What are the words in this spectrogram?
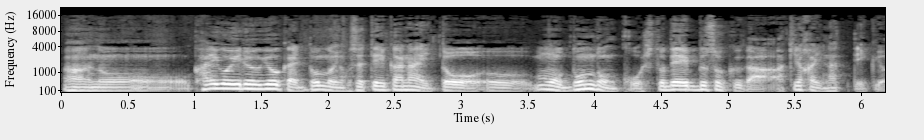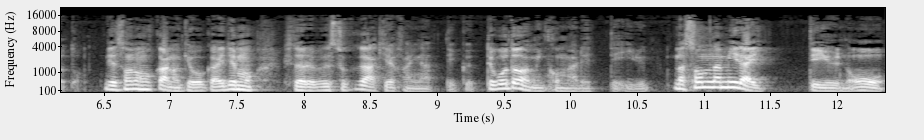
あの、介護医療業界にどんどん寄せていかないと、もうどんどんこう人手不足が明らかになっていくよと。で、その他の業界でも人手不足が明らかになっていくってことが見込まれている。まあそんな未来っていうのを、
